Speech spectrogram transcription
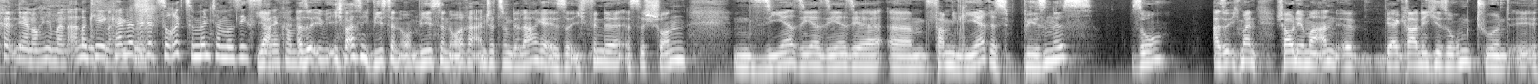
Könnten ja noch jemand anrufen. okay, können wir bitte zurück zur Münchner Musikszene Ja, kommen? also ich ich weiß nicht, wie ist denn wie ist denn eure Einschätzung der Lage? Also ich finde, es ist schon ein sehr, sehr, sehr, sehr ähm, familiäres Business. So, also ich meine, schau dir mal an, äh, wer gerade hier so rumturnt. Äh,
